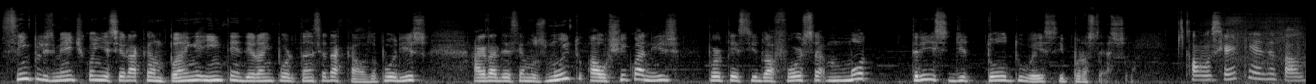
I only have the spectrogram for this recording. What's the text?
simplesmente conheceram a campanha e entenderam a importância da causa. Por isso, agradecemos muito ao Chico Anísio por ter sido a força motriz de todo esse processo. Com certeza, Paulo.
